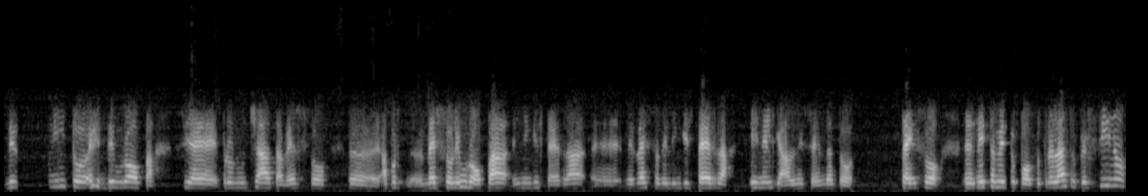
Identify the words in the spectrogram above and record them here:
del Unito e d'Europa si è pronunciata verso, eh, verso l'Europa in Inghilterra, eh, nel resto dell'Inghilterra e nel Galles è andato senso eh, nettamente opposto. Tra l'altro perfino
